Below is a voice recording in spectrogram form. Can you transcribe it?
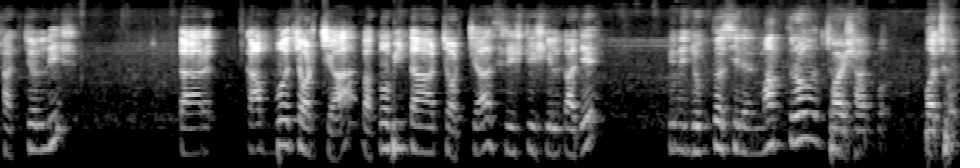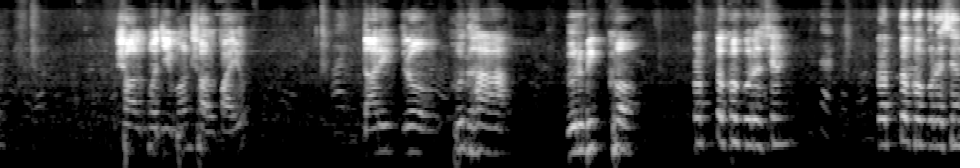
সাতচল্লিশ। তার কাব্য চর্চা বা কবিতার চর্চা, সৃষ্টিশীল কাজে তিনি যুক্ত ছিলেন মাত্র ছয় সাত বছর। স্বল্প জীবন, স্বল্পায়ু, দারিদ্র, ক্ষুধা, দুর্ভিক্ষ প্রত্যক্ষ করেছেন প্রত্যক্ষ করেছেন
